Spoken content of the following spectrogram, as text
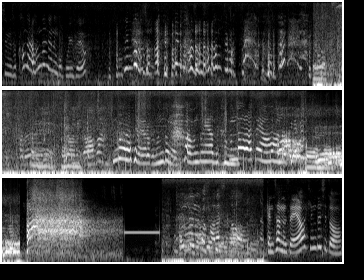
지금 저 카메라 흔들리는 거 보이세요? 힘들어서 힘들어서 사진 찍었어. 운동을 하세요, 여러분. 운동을. 아, 운동해야 돼. 운동을 하세요. 흔드는 거 잘하시죠? 괜찮으세요? 힘드시죠?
